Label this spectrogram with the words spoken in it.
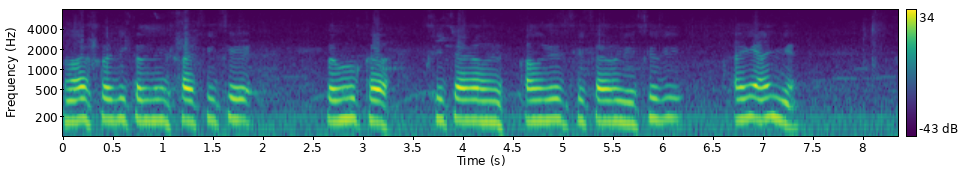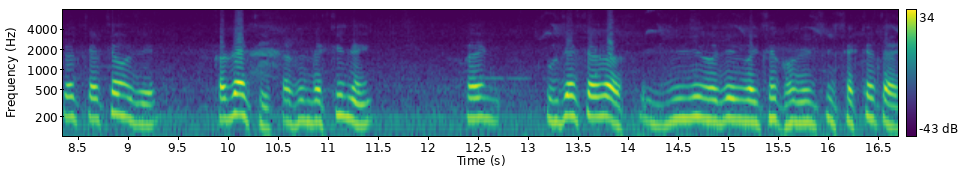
मार्क्सवादी कम्युनिस्ट पार्टीचे प्रमुख सीताराम काँग्रेस सीताराम येचुरी आणि अन्य. तर त्याच्यामध्ये कदाचित असं नक्की नाही पण उद्याच्यालाच दिल्लीमध्ये बैठक होण्याची शक्यता आहे.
